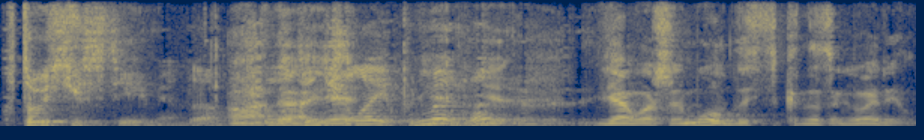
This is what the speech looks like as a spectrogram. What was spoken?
В той системе, да. А, да, один я, человек, понимаете, я, да? я, я в вашей молодости, когда заговорил,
